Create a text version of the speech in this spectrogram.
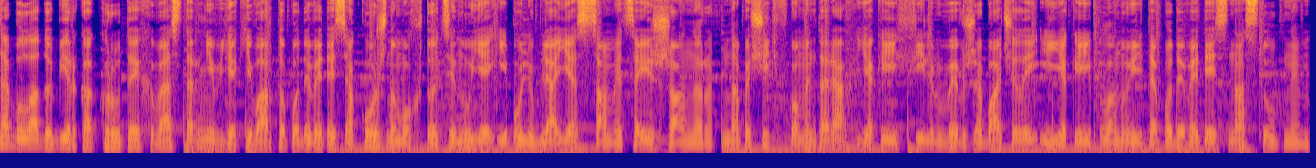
Це була добірка крутих вестернів, які варто подивитися кожному, хто цінує і полюбляє саме цей жанр. Напишіть в коментарях, який фільм ви вже бачили і який плануєте подивитись наступним.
